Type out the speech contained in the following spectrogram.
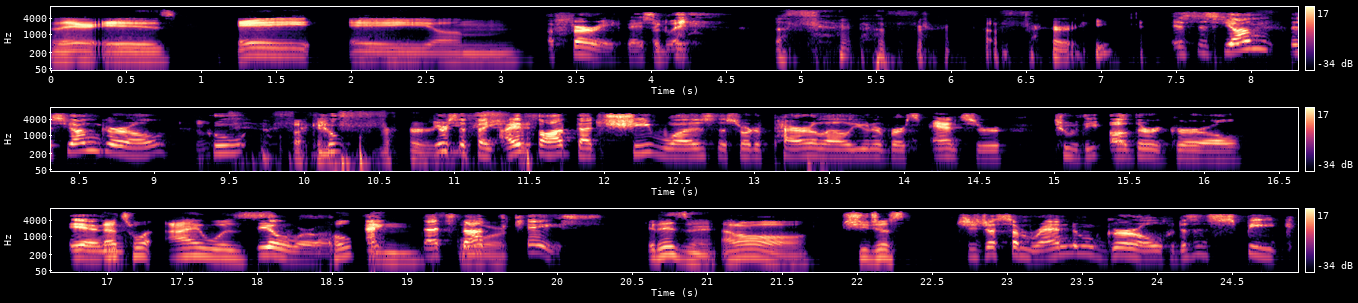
there is a a um A furry, basically. a, fur, a, fur, a furry, It's this young this young girl who fucking Who- furry. Here's the thing. I thought that she was the sort of parallel universe answer to the other girl in That's what I was real world. hoping. And that's for. not the case. It isn't at all. She just She's just some random girl who doesn't speak,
